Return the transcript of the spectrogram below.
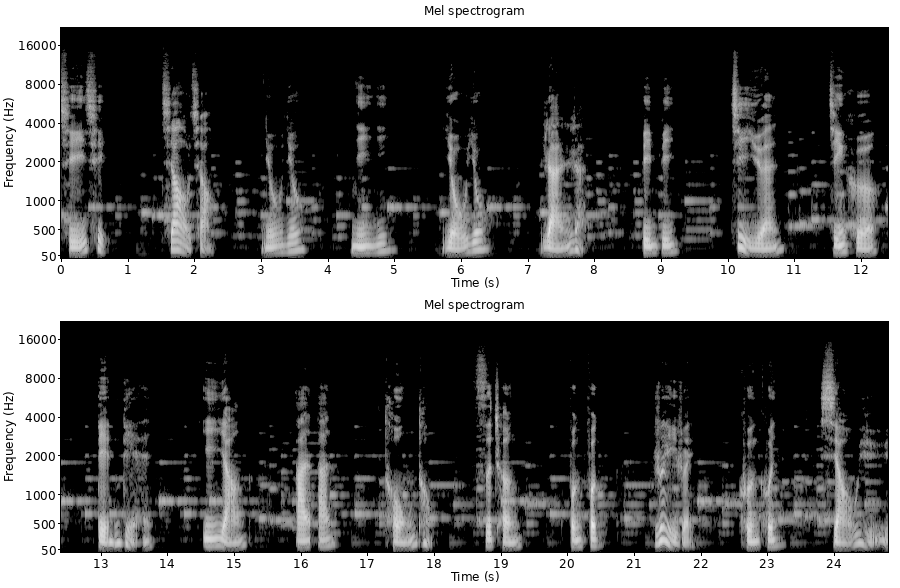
琪琪、俏俏、妞妞、妮妮、悠悠、然然、彬彬、纪元、金河。点点，一阳，安安，彤彤，思成，峰峰，瑞瑞，坤坤，小雨，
